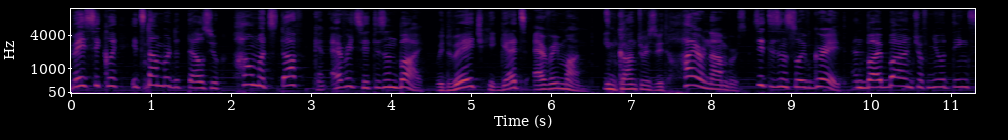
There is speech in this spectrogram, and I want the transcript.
Basically, it's number that tells you how much stuff can every citizen buy with wage he gets every month. In countries with higher numbers, citizens live great and buy a bunch of new things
